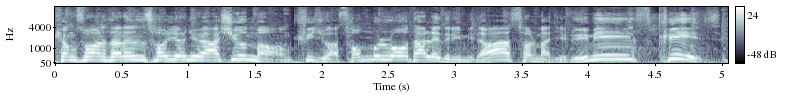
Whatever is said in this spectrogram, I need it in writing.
평소와는 다른 설 연휴의 아쉬운 마음 퀴즈와 선물로 달래드립니다. 설맞이 리믹스 퀴즈.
